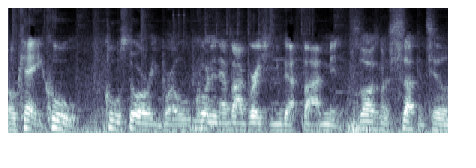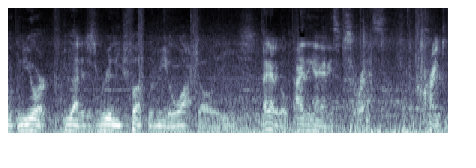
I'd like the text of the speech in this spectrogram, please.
Okay, cool. Cool story, bro. According to that vibration, you got five minutes. This law gonna suck until New York. You gotta just really fuck with me to watch all of these. I gotta go. I think I gotta get some rest. Cranky.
